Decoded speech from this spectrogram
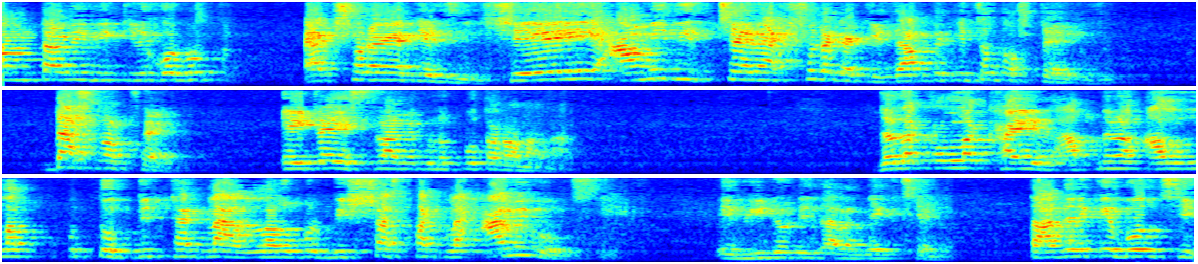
আমটা আমি বিক্রি করব একশো টাকা কেজি, সেই আমি দিচ্ছেন একশো টাকা কেজি, আপনি কিছু দশ টাকা কেজি। দাস নট ফ্যাক্ট এইটা ইসলামে কোনো প্রতারণা না। জাজাকাল্লাহ খায়ের, আপনারা আল্লাহ তদ্বির থাকলে, আল্লাহর উপর বিশ্বাস থাকলে আমি বলছি, এই ভিডিওটি যারা দেখছেন তাদেরকে বলছি,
